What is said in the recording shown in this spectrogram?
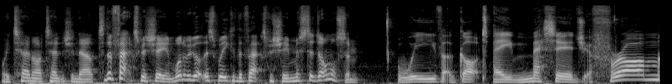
We turn our attention now to the fax machine. What have we got this week in the fax machine, Mr. Donaldson? We've got a message from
